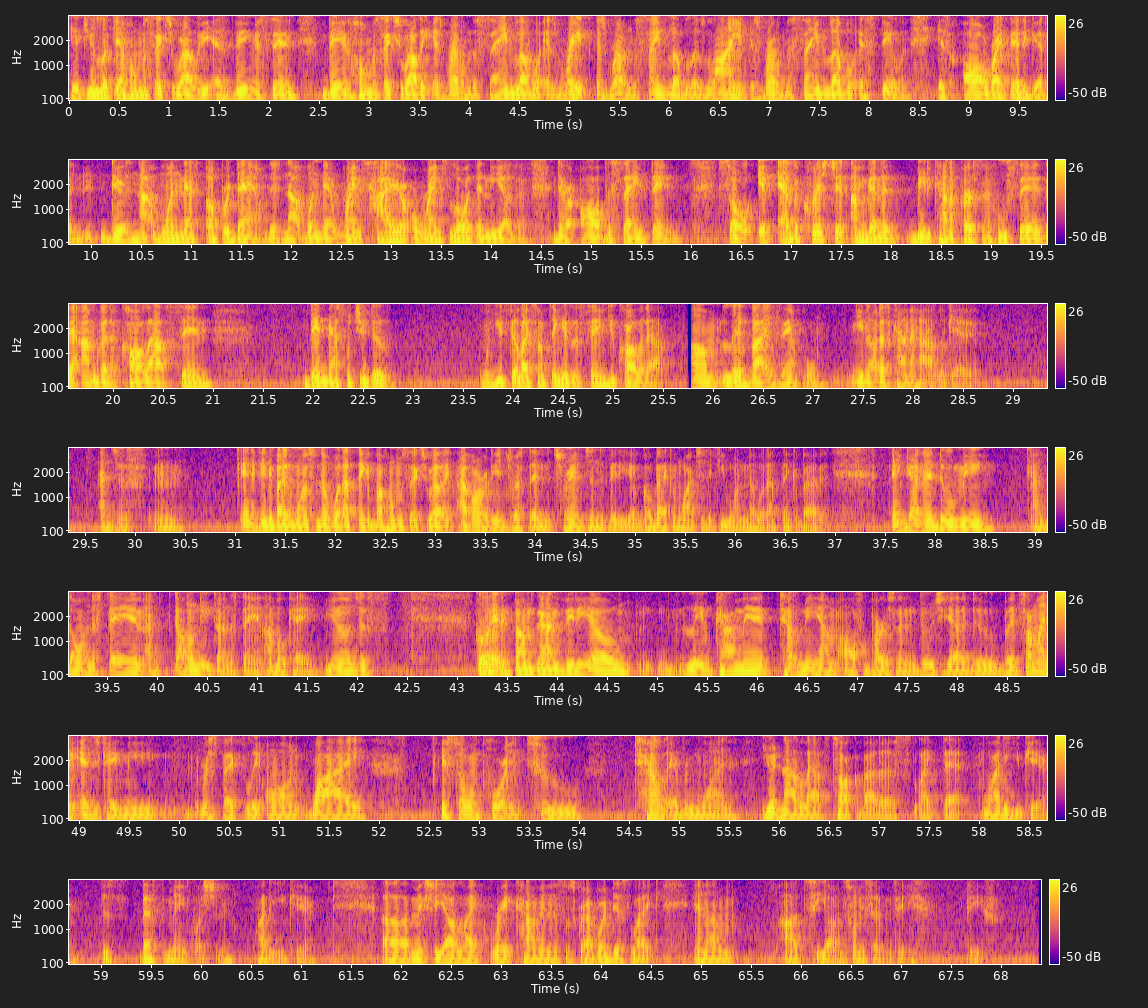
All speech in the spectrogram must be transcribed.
if you look at homosexuality as being a sin, then homosexuality is right on the same level as rape, is right on the same level as lying, is right on the same level as stealing. It's all right there together. There's not one that's up or down. There's not one that ranks higher or ranks lower than the other. They're all the same thing. So if as a Christian, I'm going to be the kind of person who says that I'm going to call out sin, then that's what you do. When you feel like something is a sin, you call it out. Um, live by example. You know, that's kind of how I look at it. I just, mm. and if anybody wants to know what I think about homosexuality, I've already addressed that in the transgender video. Go back and watch it if you want to know what I think about it. Ain't got nothing to do with me. I don't understand. I, I don't need to understand. I'm okay. You know, just go ahead and thumbs down the video, leave a comment telling me I'm an awful person. Do what you got to do, but somebody educate me respectfully on why it's so important to tell everyone you're not allowed to talk about us like that. Why do you care? Just, that's the main question. Why do you care? Uh, make sure y'all like, rate, comment, and subscribe or dislike. And um, I'll see y'all in 2017. Peace.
